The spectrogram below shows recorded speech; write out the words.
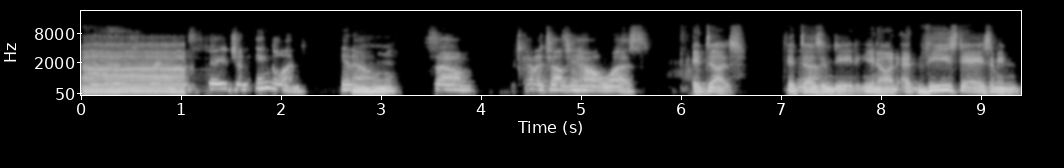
and that Rick ah, on stage in England, you know. mhm. So kind of tells you how it was. it does. It does indeed. You know, and uh, these days, I mean,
